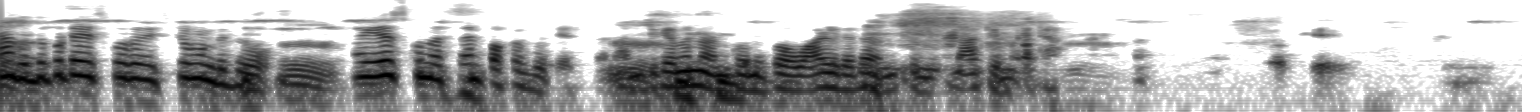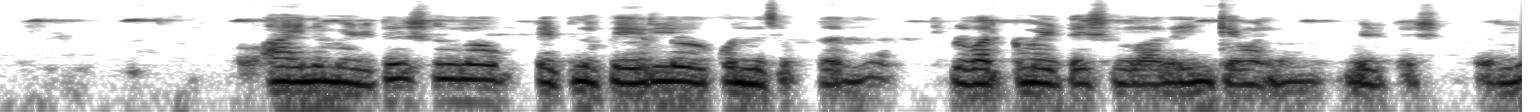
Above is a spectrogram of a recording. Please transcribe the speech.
నాకు దుపట్టా వేసుకోవడం ఇష్టం ఉండదు. వేసుకుని వస్తాను పక్కకు పెట్టేస్తాను. అందుకేమన్నా అనుకోని పో వాళ్ళు కదా అనుకుని నాకేమాట ఓకే. ఆయన మెడిటేషన్లో పెట్టిన పేర్లు కొన్ని చెప్తారు. ఇప్పుడు వర్క్ మెడిటేషన్ లాగా ఇంకేమైనా మెడిటేషన్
